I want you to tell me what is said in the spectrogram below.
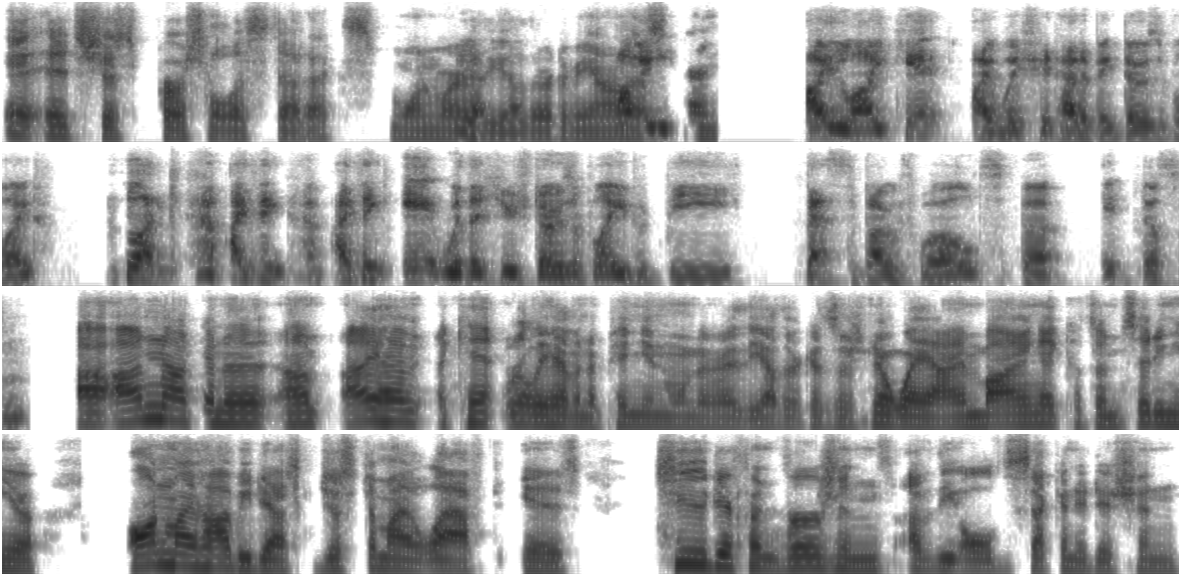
It, it's just personal aesthetics, one way Yeah. or the other, to be honest. and I like it. I wish it had a big dozer blade. like I think I think it with a huge dozer blade would be best of both worlds, but it doesn't. Uh, I'm not gonna. Um, I have. I can't really have an opinion one way or the other because there's no way I'm buying it because I'm sitting here on my hobby desk. Just to my left is two different versions of the old second edition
